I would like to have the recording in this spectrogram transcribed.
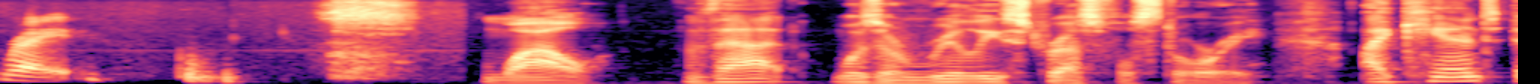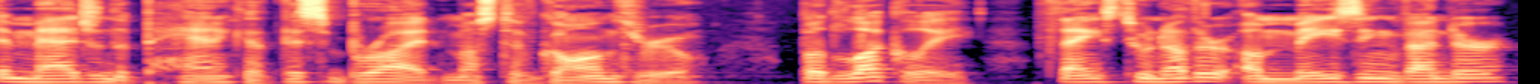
right Wow, that was a really stressful story. I can't imagine the panic that this bride must have gone through. But luckily, thanks to another amazing vendor,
